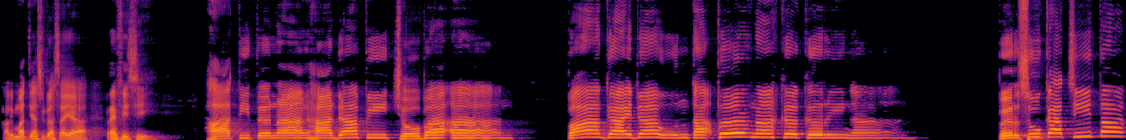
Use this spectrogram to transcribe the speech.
Kalimatnya sudah saya revisi. Hati tenang hadapi cobaan. Bagai daun tak pernah kekeringan. Bersuka cita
